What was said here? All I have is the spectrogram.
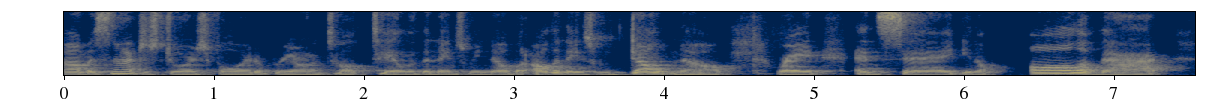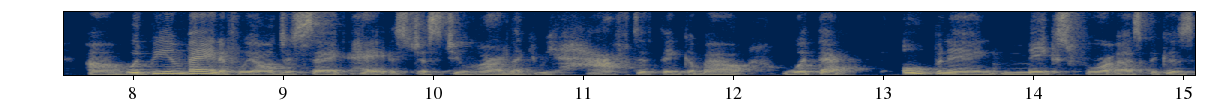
um, it's not just George Floyd or Breonna Taylor, the names we know, but all the names we don't know, right? And say, you know, all of that um, would be in vain if we all just say, hey, it's just too hard. Like we have to think about what that opening makes for us because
